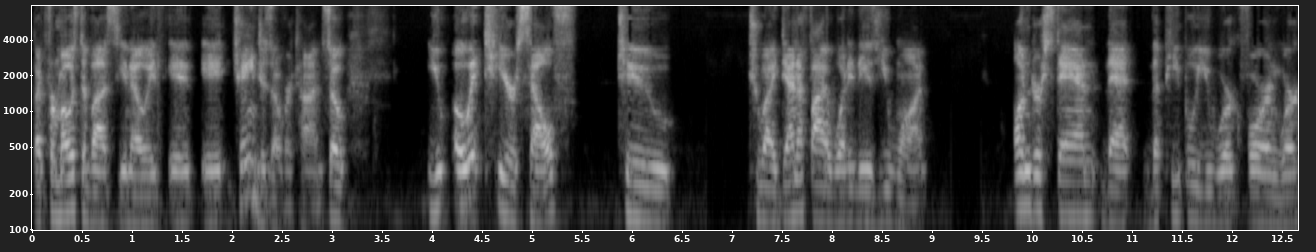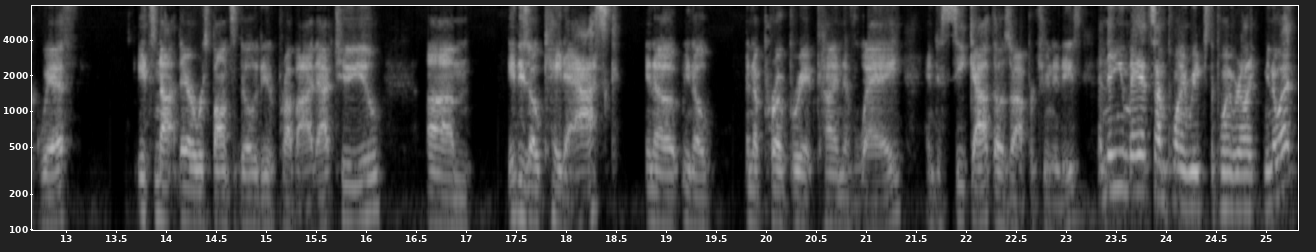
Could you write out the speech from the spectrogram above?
but for most of us you know it it, it changes over time so you owe it to yourself to to identify what it is you want understand that the people you work for and work with it's not their responsibility to provide that to you. Um, it is okay to ask in a you know an appropriate kind of way and to seek out those opportunities. And then you may at some point reach the point where like, you know what,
